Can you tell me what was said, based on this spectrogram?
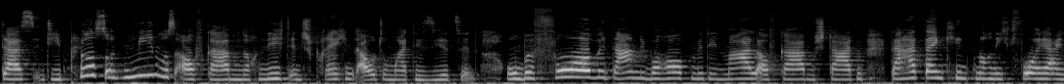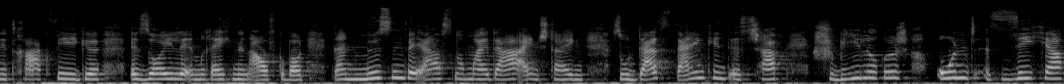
dass die Plus- und Minusaufgaben noch nicht entsprechend automatisiert sind. Und bevor wir dann überhaupt mit den Malaufgaben starten, da hat dein Kind noch nicht vorher eine tragfähige äh, Säule im Rechnen aufgebaut, dann müssen wir erst noch mal da einsteigen, sodass dein Kind es schafft, spielerisch und sicher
